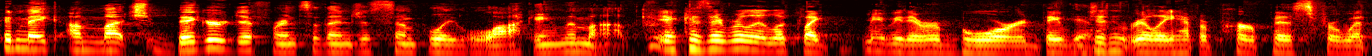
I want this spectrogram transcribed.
could make a much bigger difference than just simply locking them up. Yeah, because they really looked like maybe they were bored. They yeah. didn't really have a purpose for what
